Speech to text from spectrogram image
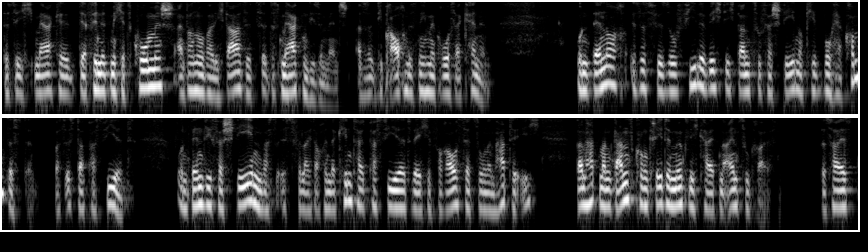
dass ich merke, der findet mich jetzt komisch, einfach nur weil ich da sitze. Das merken diese Menschen. Also die brauchen das nicht mehr groß erkennen. Und dennoch ist es für so viele wichtig, dann zu verstehen, okay, woher kommt es denn? Was ist da passiert? Und wenn sie verstehen, was ist vielleicht auch in der Kindheit passiert, welche Voraussetzungen hatte ich, dann hat man ganz konkrete Möglichkeiten einzugreifen. Das heißt,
